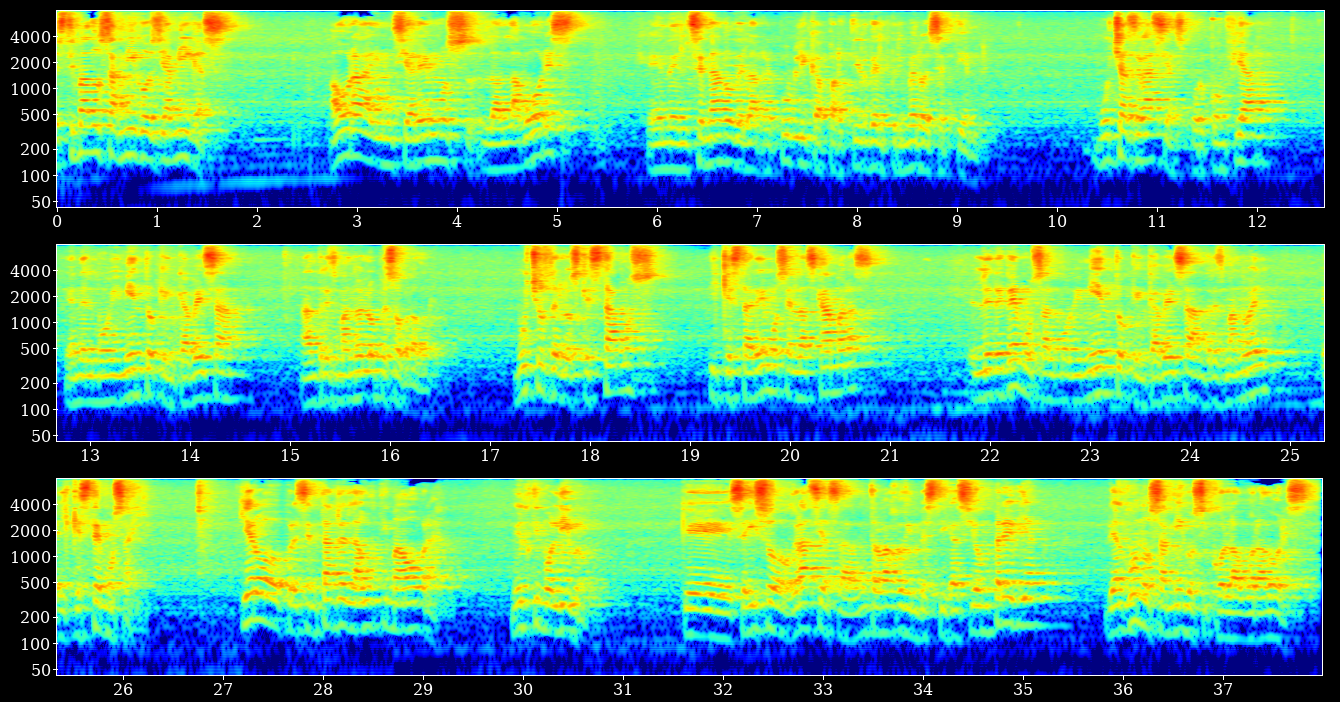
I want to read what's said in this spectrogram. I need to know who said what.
Speaker 1: Estimados amigos y amigas, ahora iniciaremos las labores en el Senado de la República a partir del primero de septiembre. Muchas gracias por confiar en el movimiento que encabeza Andrés Manuel López Obrador. Muchos de los que estamos y que estaremos en las cámaras le debemos al movimiento que encabeza Andrés Manuel el que estemos ahí. Quiero presentarles la última obra mi último libro, que se hizo gracias a un trabajo de investigación previa de algunos amigos y colaboradores.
